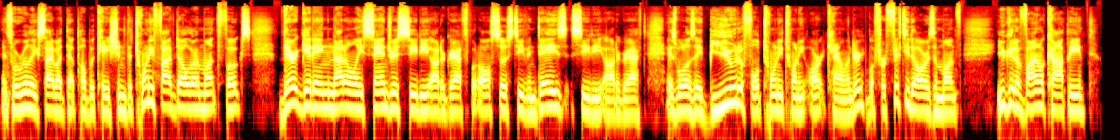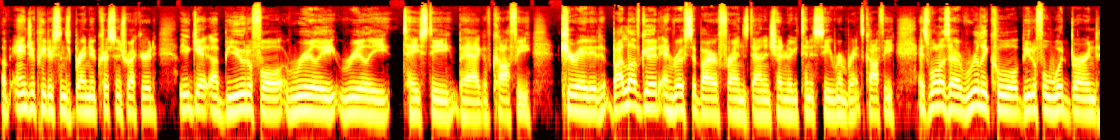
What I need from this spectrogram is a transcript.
And so we're really excited about that publication. The $25 a month folks, they're getting not only Sandra's CD autographed, but also Stephen Day's CD autographed, as well as a beautiful 2020 art calendar. But for $50 a month, you get a vinyl copy of Andrew Peterson's brand new Christmas record. You get a beautiful, really, really tasty bag of coffee curated by Love Good and roasted by our friends down in Chattanooga, Tennessee, Rembrandt's Coffee, as well as a really cool, beautiful wood burned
